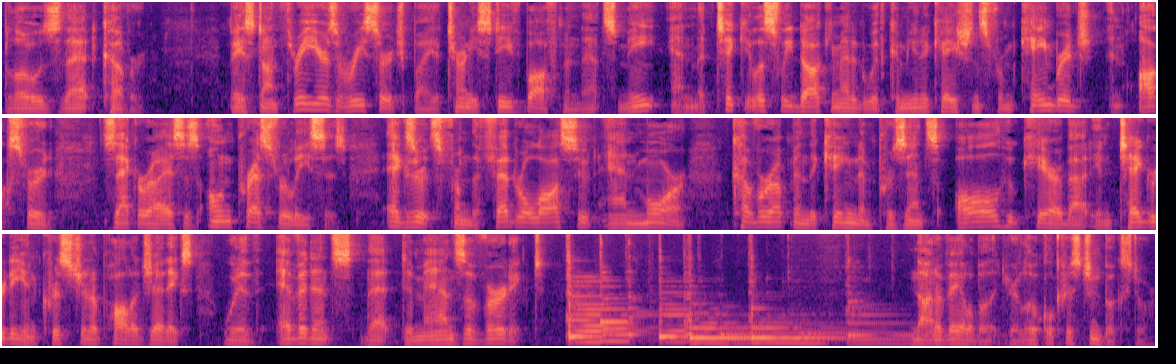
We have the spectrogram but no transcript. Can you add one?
blows that cover. Based on three years of research by attorney Steve Baughman, that's me, and meticulously documented with communications from Cambridge and Oxford, Zacharias' own press releases, excerpts from the federal lawsuit, and more, Cover Up in the Kingdom presents all who care about integrity and Christian apologetics with evidence that demands a verdict. Not available at your local Christian bookstore.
